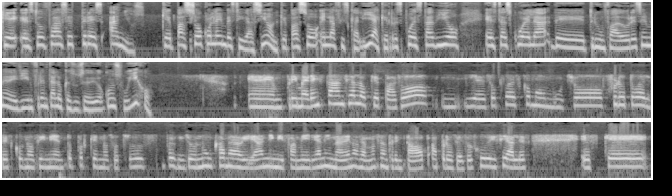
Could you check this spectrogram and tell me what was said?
que esto fue hace tres años. ¿Qué pasó con la investigación? ¿Qué pasó en la fiscalía? ¿Qué respuesta dio esta escuela de triunfadores en Medellín frente a lo que sucedió con su hijo? En primera instancia lo que pasó, y eso pues como mucho fruto del desconocimiento, porque nosotros, pues yo nunca me había, ni mi familia ni nadie nos hemos enfrentado a, procesos judiciales, es que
